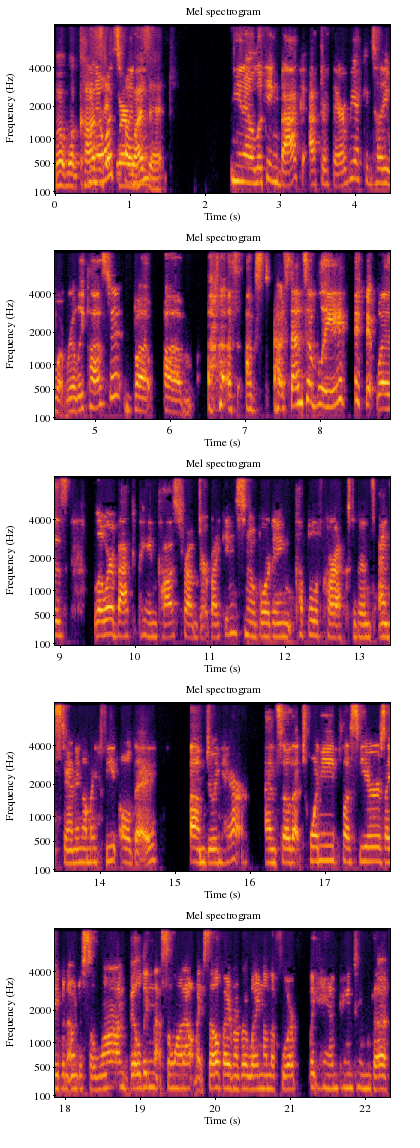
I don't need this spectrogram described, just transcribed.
What what caused you know, it? Where funny? was it? you know, looking back after therapy, I can tell you what really caused it, but um, ostensibly it was lower back pain caused from dirt biking, snowboarding, a couple of car accidents, and standing on my feet all day um, doing hair. And so that 20 plus years, I even owned a salon, building that salon out myself. I remember laying on the floor, like hand painting the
